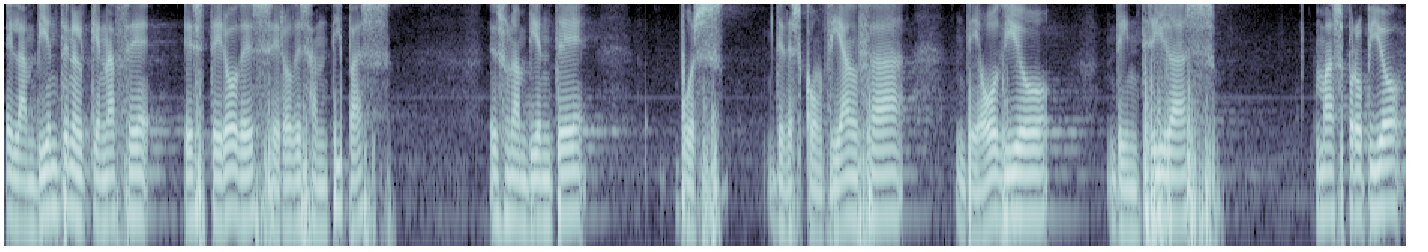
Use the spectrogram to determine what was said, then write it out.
el ambiente en el que nace este Herodes, Herodes Antipas, es un ambiente pues de desconfianza, de odio, de intrigas, más propio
